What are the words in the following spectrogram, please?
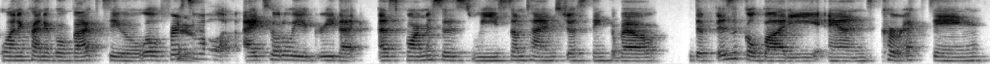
want to kind of go back to. Well, first yeah. of all, I totally agree that as pharmacists, we sometimes just think about the physical body and correcting,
